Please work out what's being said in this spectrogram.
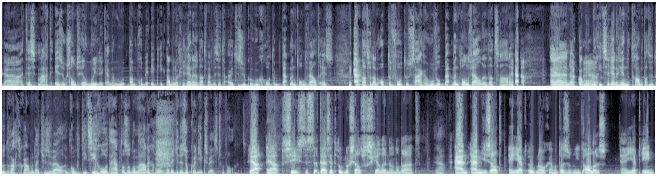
Ja, het is, maar het is ook soms heel moeilijk. En dan, dan probeer ik, ik kan me nog herinneren dat we hebben zitten uit te zoeken hoe groot een badmintonveld is. Ja. We dan op de foto's zagen hoeveel badmintonvelden dat ze hadden. Ja. En ja, ik kan me ook nog iets herinneren in de trant dat we toen erachter kwamen dat je zowel een competitiegrootte hebt als een normale grootte. En dat je dus ook weer niks wist vervolgens. Ja, ja precies. Dus daar zit ook nog zelfs verschillen in, inderdaad. Ja. En, en je zat, en je hebt ook nog, want dat is ook niet alles. En je hebt één,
